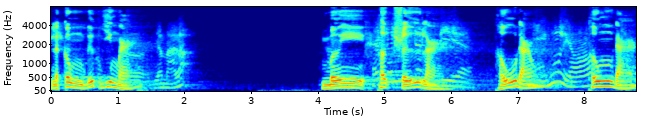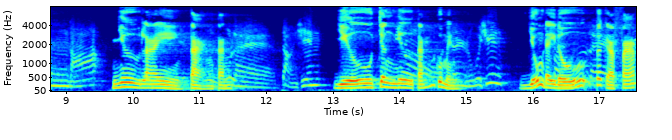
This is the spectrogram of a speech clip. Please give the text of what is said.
Là công đức viên mãn. Mới thật sự là Thấu đạo Thông đạt, Như lai tạng tánh. Diệu chân như tánh của mình, vốn đầy đủ tất cả pháp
